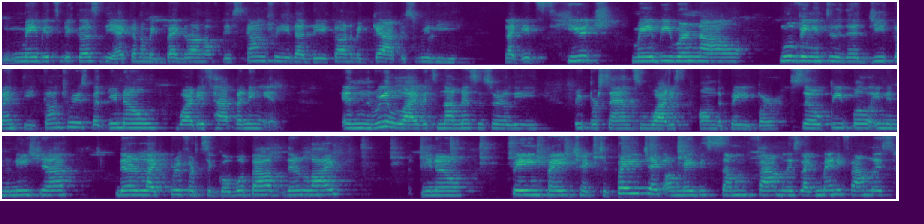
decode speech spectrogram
maybe it's because the economic background of this country that the economic gap is really like it's huge. Maybe we're now moving into the G20 countries, but you know what is happening in, in real life, it's not necessarily represents what is on the paper. So people in Indonesia, they're like prefer to go about their life, you know, paying paycheck to paycheck, or maybe some families, like many families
